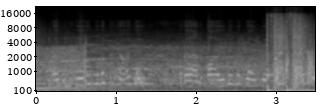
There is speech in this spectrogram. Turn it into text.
I really in a panic, and I was that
